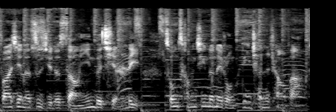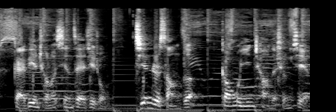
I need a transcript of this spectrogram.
发现了自己的嗓音的潜力，从曾经的那种低沉的唱法，改变成了现在这种尖着嗓子高音唱的声线。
